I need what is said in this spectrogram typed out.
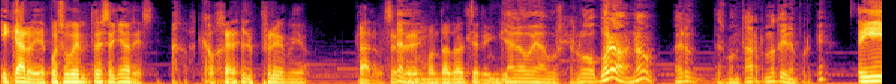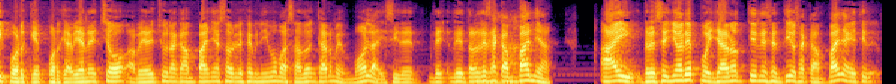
y claro y después suben tres señores a coger el premio claro se te desmonta todo el chiringuito Ya lo voy a buscar luego. Bueno, no, a ver, desmontar no tiene por qué. Sí, porque, porque habían hecho, habían hecho una campaña sobre el feminismo basado en Carmen Mola. Y si de- de- detrás de esa campaña hay tres señores, pues ya no tiene sentido esa campaña. Es decir,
